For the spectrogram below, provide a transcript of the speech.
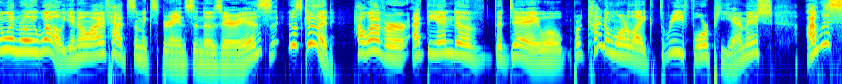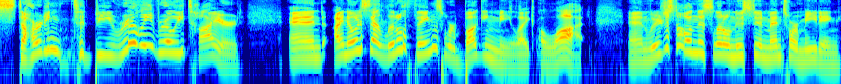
It went really well. You know, I've had some experience in those areas. It was good. However, at the end of the day, well, kind of more like 3, 4 p.m. ish, I was starting to be really, really tired. And I noticed that little things were bugging me like a lot. And we were just all in this little new student mentor meeting.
